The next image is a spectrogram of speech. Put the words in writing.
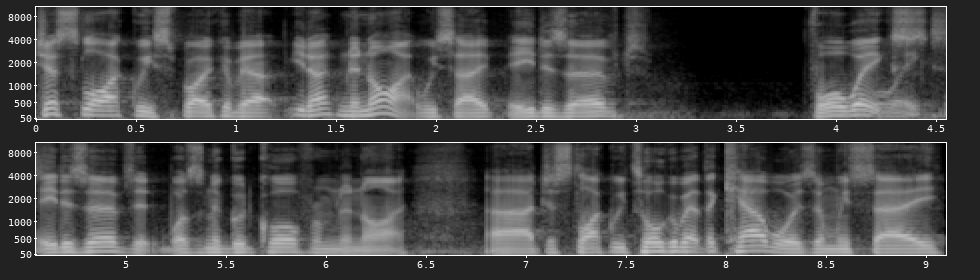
just like we spoke about, you know, Nanai, we say he deserved four weeks. weeks. He deserves it. Wasn't a good call from Nanai. Uh, just like we talk about the Cowboys and we say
